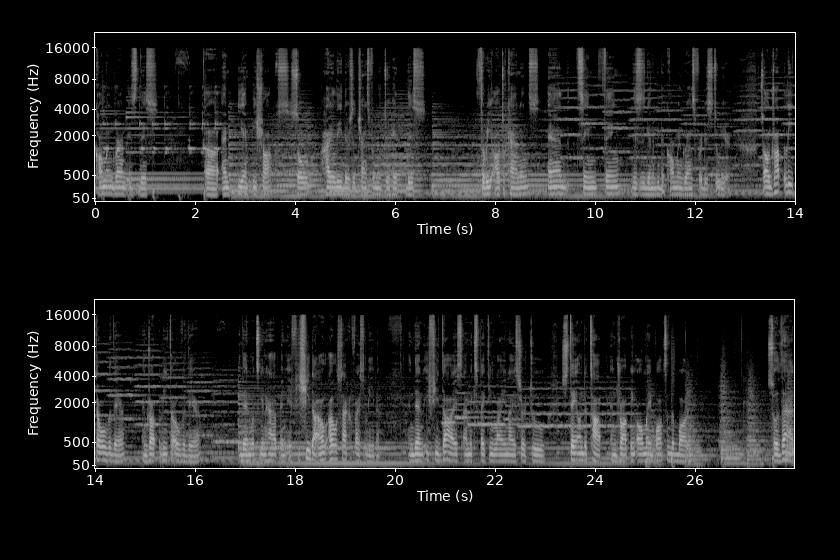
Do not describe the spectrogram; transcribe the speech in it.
Common ground is this uh, EMP shocks, so highly there's a chance for me to hit this three autocannons and same thing, this is gonna be the common grounds for this two here. So I'll drop Elita over there and drop Elita over there and then what's gonna happen if die, I'll, I will sacrifice Elita. And then if she dies, I'm expecting Lionizer to stay on the top and dropping all my bots on the bottom so that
